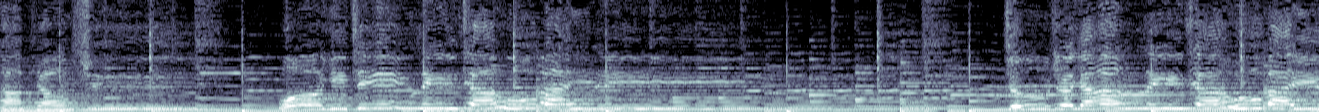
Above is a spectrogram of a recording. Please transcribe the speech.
它飘去。我已经离家五百里，就这样离家五百里。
